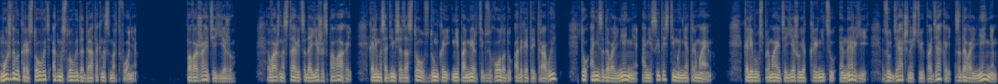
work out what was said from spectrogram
Можна выкарыстоўваць адмысловы дадатак на смартфоне. Паважайце ежу, важно ставіцца да ежы з павагай. Калі мы садзімся за стол з думкай не памерці б з голаду ад гэтай травы то ані задавальнення ані сытасці мы не атрымаем. Калі вы ўспрымаеце ежу як крыніцу энергіі з удзячнасцю і падзякай задавальненнем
